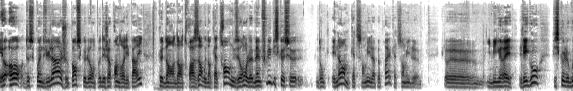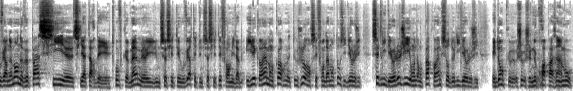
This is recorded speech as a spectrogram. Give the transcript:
Et or, de ce point de vue-là, je pense que on peut déjà prendre les paris que dans, trois ans ou dans quatre ans, nous aurons le même flux, puisque ce donc énorme, 400 000 à peu près, 400 000 euh, immigrés légaux, puisque le gouvernement ne veut pas s'y euh, attarder. Il trouve que même euh, une société ouverte est une société formidable. Il est quand même encore toujours dans ses fondamentaux idéologiques. C'est de l'idéologie, on, on, part quand même sur de l'idéologie. Et donc, je, ne crois pas un mot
